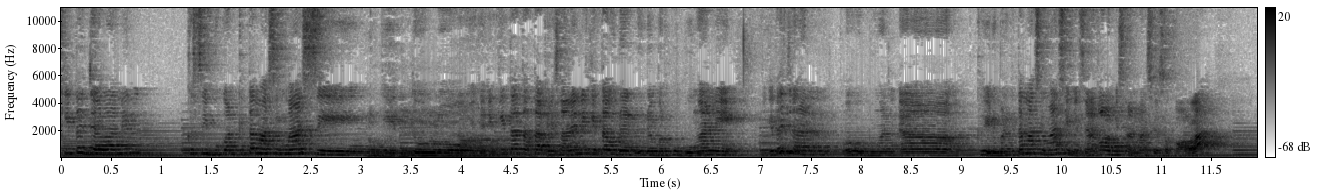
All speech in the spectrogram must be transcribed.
kita jalanin kesibukan kita masing-masing Oh, gitu iya. loh. Jadi kita tetap misalnya nih kita udah udah berhubungan nih, kita jalan hubungan eh, kehidupan kita masing-masing. Misalnya kalau misalnya masih sekolah,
